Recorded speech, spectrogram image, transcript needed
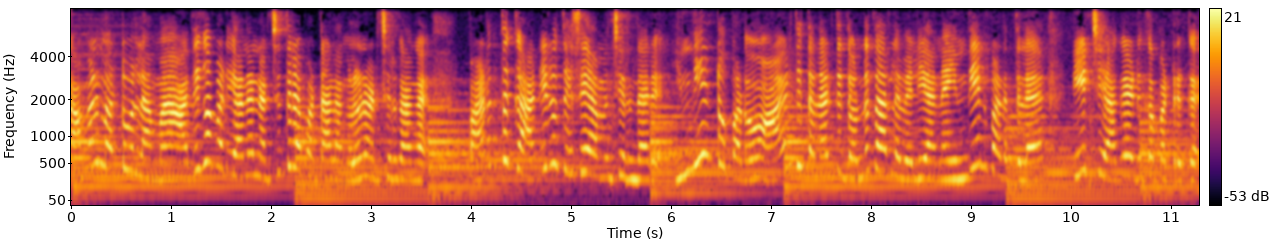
கமல் மட்டும் இல்லாம அதிகப்படியான நட்சத்திர பட்டாளங்களும் நடிச்சிருக்காங்க. படத்துக்கு அனிருத் இசை அமைச்சிருந்தாரு. இந்தியன் டூ படம் ஆயிரத்தி தொள்ளாயிரத்தி தொண்ணூத்தாறுல வெளியான இந்தியன் படத்துல நீட்சியாக எடுக்கப்பட்டிருக்கு.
